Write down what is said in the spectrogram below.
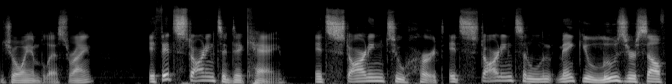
joy and bliss, right? If it's starting to decay, it's starting to hurt. It's starting to make you lose yourself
